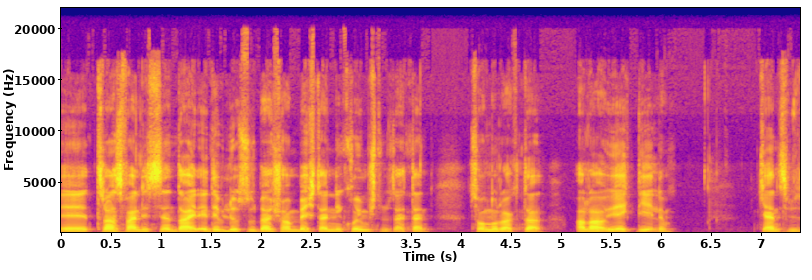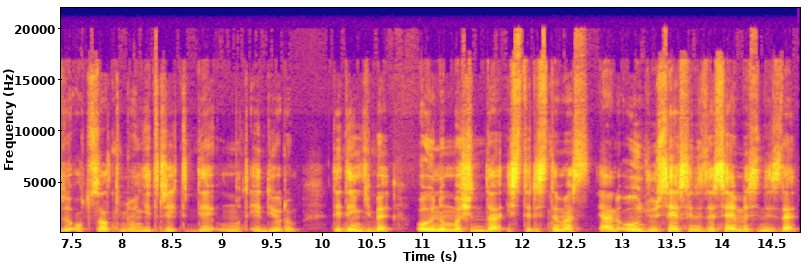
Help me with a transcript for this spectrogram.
e, transfer listesine dahil edebiliyorsunuz. Ben şu an 5 taneyi koymuştum zaten. Son olarak da Arao'yu ekleyelim. Kendisi bize 36 milyon getirecektir diye umut ediyorum. Dediğim gibi oyunun başında ister istemez yani oyuncuyu sevseniz de sevmeseniz de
